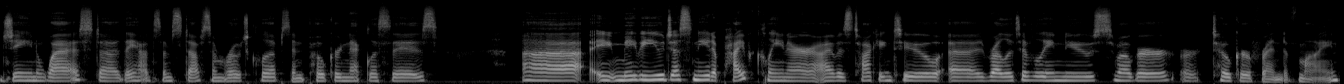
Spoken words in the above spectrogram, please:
Jane West. Uh, they had some stuff, some roach clips and poker necklaces. Uh, maybe you just need a pipe cleaner. I was talking to a relatively new smoker or toker friend of mine,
